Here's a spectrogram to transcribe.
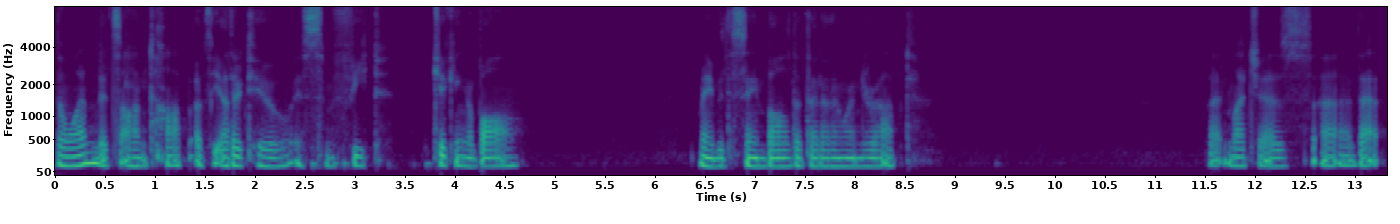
The one that's on top of the other two is some feet kicking a ball. Maybe the same ball that that other one dropped. But much as uh, that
